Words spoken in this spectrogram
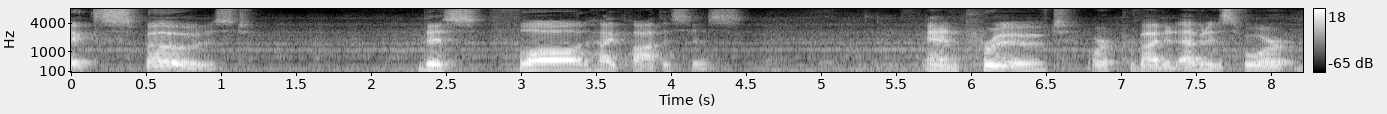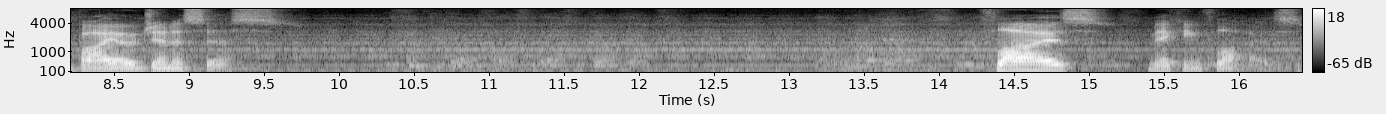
exposed this flawed hypothesis and proved or provided evidence for biogenesis. Flies making flies.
